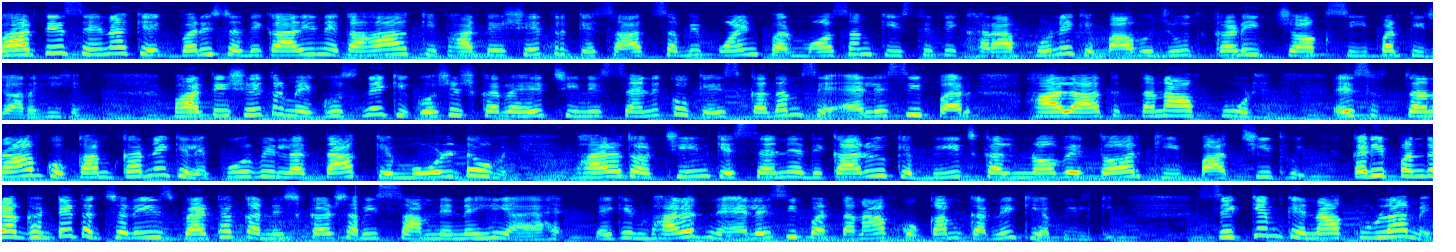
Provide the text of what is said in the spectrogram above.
भारतीय सेना के एक वरिष्ठ अधिकारी ने कहा कि भारतीय क्षेत्र के साथ सभी पॉइंट पर मौसम की स्थिति खराब होने के बावजूद कड़ी चौकसी बरती जा रही है। भारतीय क्षेत्र में घुसने की कोशिश कर रहे चीनी सैनिकों के इस कदम से एलएसी पर हालात तनावपूर्ण है। इस तनाव को कम करने के लिए पूर्वी लद्दाख के मोल्टो में भारत और चीन के सैन्य अधिकारियों के बीच कल नौवे दौर की बातचीत हुई। करीब पंद्रह घंटे तक चली इस बैठक का निष्कर्ष अभी सामने नहीं आया है, लेकिन भारत ने एलएसी पर तनाव को कम करने की अपील की। सिक्किम के नाकुला में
